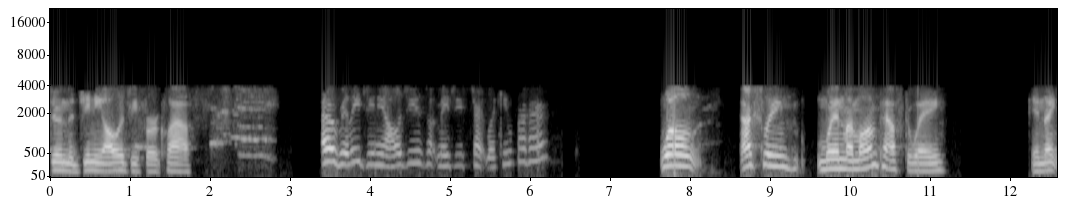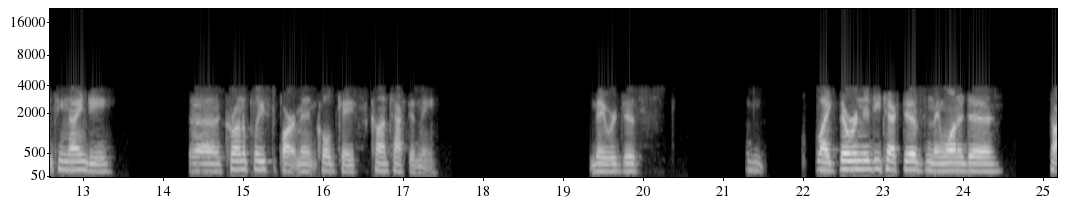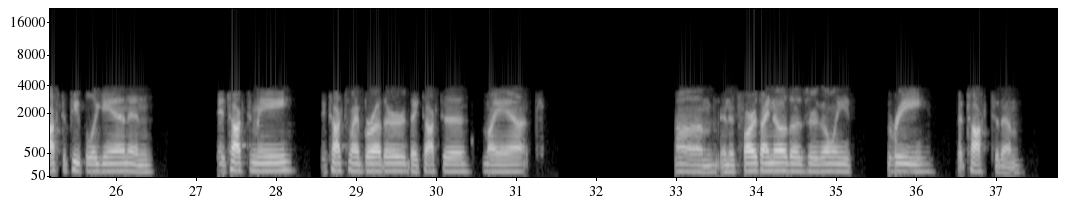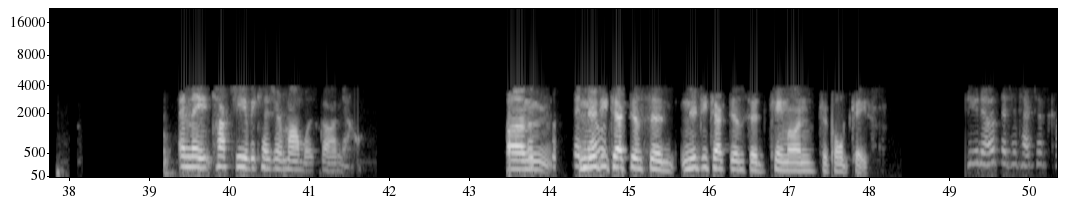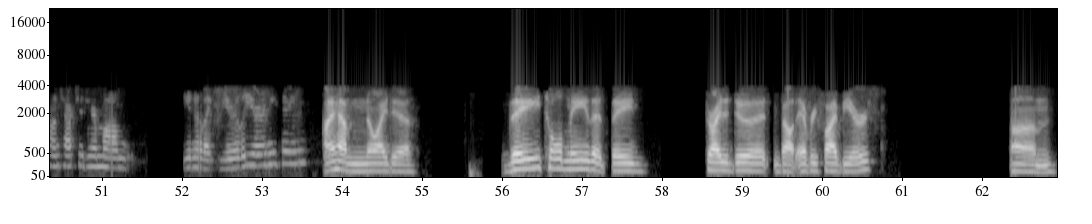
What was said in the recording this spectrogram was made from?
doing the genealogy for a class. Oh, really? Genealogy is what made you start looking for her? Well, actually, when my mom passed away in 1990, the Corona Police Department cold case contacted me. They were just like there were new detectives and they wanted to talk to people again and they talked to me, they talked to my brother, they talked to my aunt. Um and as far as I know those are the only three that talked to them. And they talked to you because your mom was gone now. Um new detectives had new detectives had came on to cold case. Do you know if the detectives contacted your mom, you know, like yearly or anything? I have no idea. They told me that they try to do it about every five years. Um,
